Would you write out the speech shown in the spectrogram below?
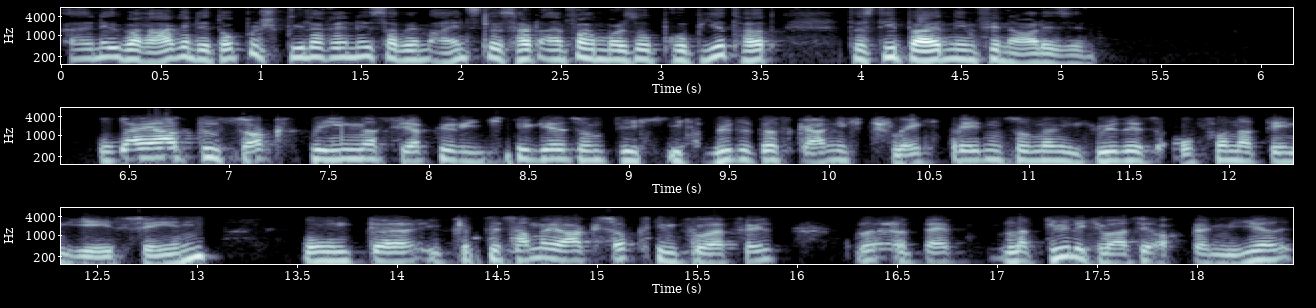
eine überragende Doppelspielerin ist, aber im Einzel es halt einfach mal so probiert hat, dass die beiden im Finale sind. Naja, du sagst wie immer sehr viel Richtiges und ich, ich würde das gar nicht schlecht reden, sondern ich würde es offener denn je sehen. Und äh, ich glaube, das haben wir ja auch gesagt im Vorfeld. Äh, bei, natürlich war sie auch bei mir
